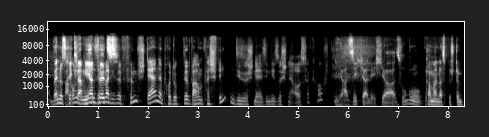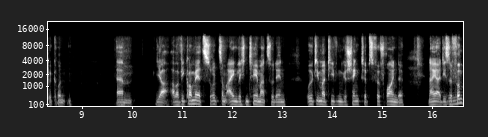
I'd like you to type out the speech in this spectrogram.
Und wenn du es reklamieren willst. Immer diese Fünf-Sterne-Produkte, warum verschwinden die so schnell? Sind die so schnell ausverkauft? Ja, sicherlich, ja. So kann man das bestimmt begründen. Ähm, ja, aber wie kommen wir jetzt zurück zum eigentlichen Thema, zu den ultimativen Geschenktipps für Freunde? Naja, diese mhm.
